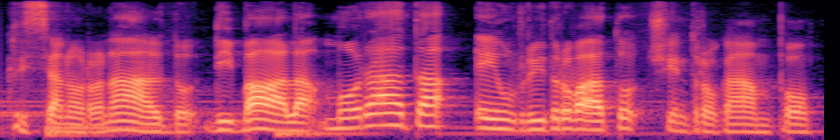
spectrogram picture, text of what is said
Cristiano Ronaldo, Dybala, Morata e un ritrovato centrocampo.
